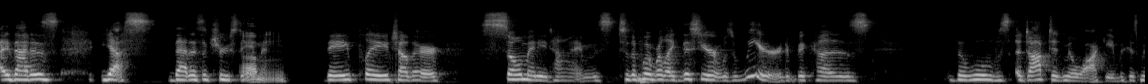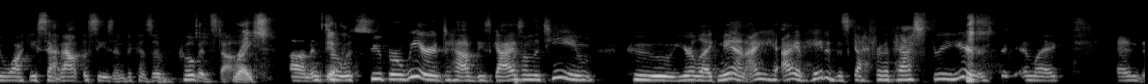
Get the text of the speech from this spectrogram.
That is yes, that is a true statement. Um, they play each other so many times to the point where like this year it was weird because the Wolves adopted Milwaukee because Milwaukee sat out the season because of COVID stuff. right. Um, and so Yeah. it was super weird to have these guys on the team who you're like, man, I I have hated this guy for the past three years, and like, and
